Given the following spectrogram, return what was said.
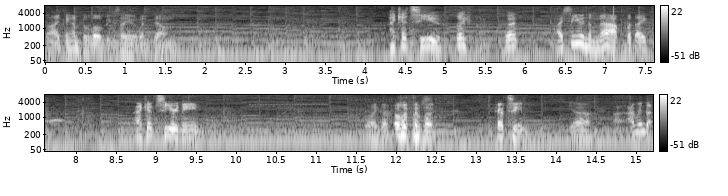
No, I think I'm below because I went down. I can't see you. Wait, what? I see you in the map, but I. I can't see your name. Oh, I got. Oh, what the fuck? Cutscene? Yeah, I, I'm in the.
